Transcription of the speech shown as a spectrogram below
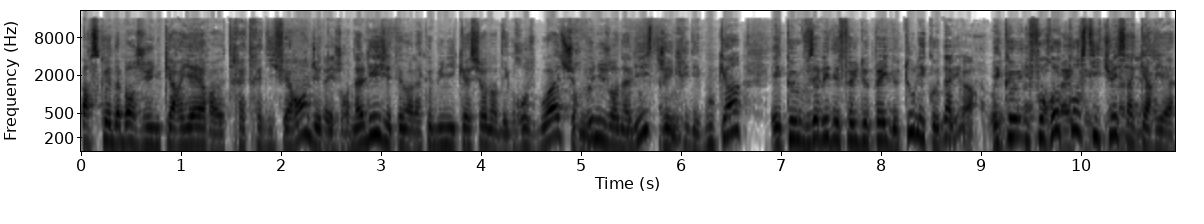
Parce que d'abord, j'ai une carrière euh, très très différente. J'étais journaliste, j'étais dans la communication dans des grosses boîtes, je suis revenu journaliste, j'ai écrit des bouquins, et que vous avez des feuilles de paye de tous les côtés, D'accord. et qu'il faut reconstituer sa carrière.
